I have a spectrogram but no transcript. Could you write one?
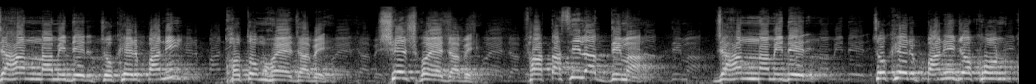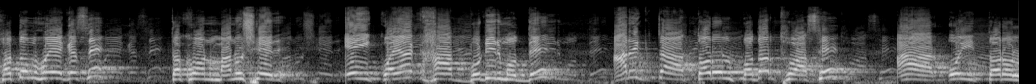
জাহান্নামীদের চোখের পানি খতম হয়ে যাবে, শেষ হয়ে যাবে। ফাতাসিলাদ দিমা জাহান্নামীদের চোখের পানি যখন খতম হয়ে গেছে, তখন মানুষের এই কয়েক হাত বডির মধ্যে আরেকটা তরল পদার্থ আছে আর ওই তরল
